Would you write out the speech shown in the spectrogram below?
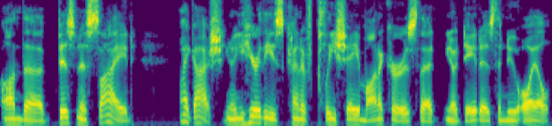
on the business side, my gosh, you know, you hear these kind of cliche monikers that, you know, data is the new oil,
